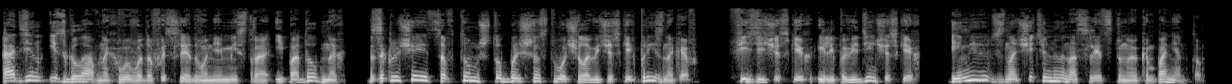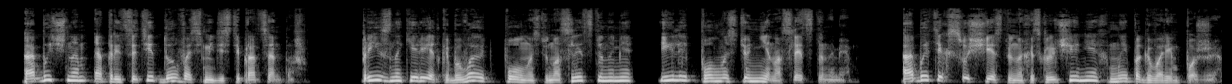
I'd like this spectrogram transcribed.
Один из главных выводов исследования Мистра и подобных заключается в том, что большинство человеческих признаков, физических или поведенческих, имеют значительную наследственную компоненту, обычно от 30 до 80% признаки редко бывают полностью наследственными или полностью ненаследственными. Об этих существенных исключениях мы поговорим позже.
